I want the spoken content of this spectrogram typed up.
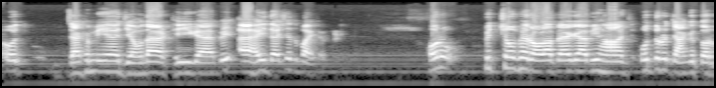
ਉਹ ਜ਼ਖਮੀ ਹੈ ਜਿਉਂਦਾ ਠੀਕ ਹੈ ਵੀ ਇਹੋ ਦਹਿਸ਼ਤ ਪਾਈ ਰੱਖਣੀ। ਔਰ ਪਿੱਛੋਂ ਫਿਰ ਰੌਲਾ ਪੈ ਗਿਆ ਵੀ ਹਾਂ ਉਧਰੋਂ ਜੰਗ ਤੁਰ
